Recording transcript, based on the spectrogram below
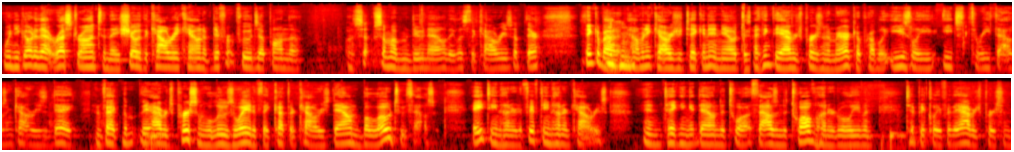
when you go to that restaurant and they show the calorie count of different foods up on the some of them do now. They list the calories up there. Think about mm-hmm. it. How many calories you're taking in? You know, I think the average person in America probably easily eats 3,000 calories a day. In fact, the, the average person will lose weight if they cut their calories down below 2,000, 1,800 to 1,500 calories. And taking it down to 1,000 to 1,200 will even typically, for the average person,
